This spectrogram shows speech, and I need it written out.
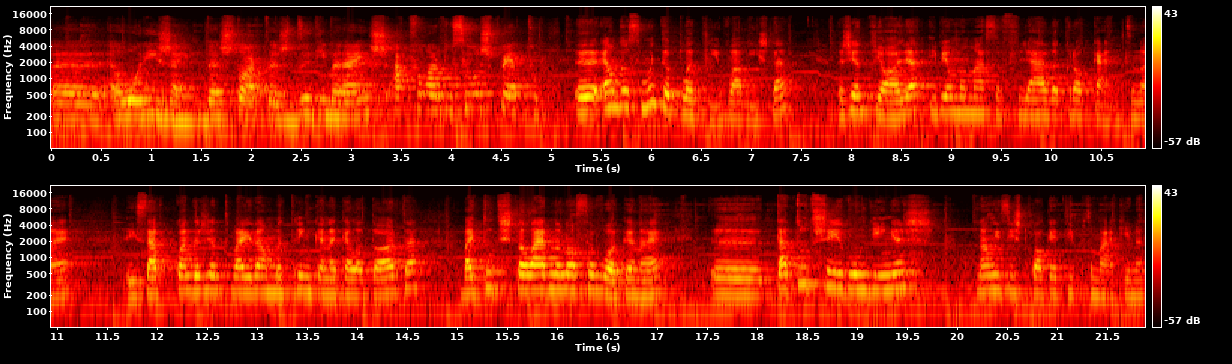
a, a origem das tortas de Guimarães, há que falar do seu aspecto. Eh, é um doce muito apelativo à vista. A gente olha e vê uma massa folhada crocante, não é? E sabe que quando a gente vai dar uma trinca naquela torta, vai tudo estalar na nossa boca, não é? Está eh, tudo cheio de ondinhas, não existe qualquer tipo de máquina.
